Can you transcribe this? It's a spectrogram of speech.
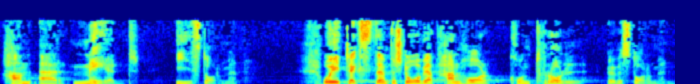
han är med i stormen. Och i texten förstår vi att han har kontroll över stormen.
